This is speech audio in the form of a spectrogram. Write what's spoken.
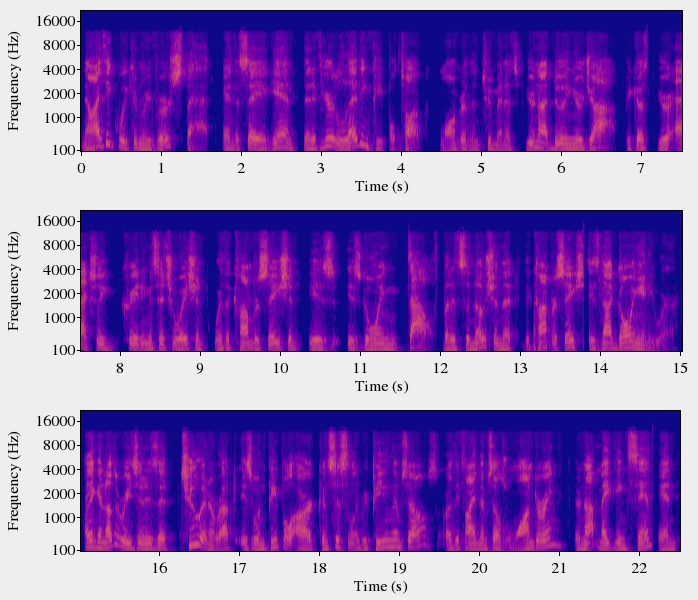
Now, I think we can reverse that and to say again that if you're letting people talk longer than two minutes, you're not doing your job because you're actually creating a situation where the conversation is is going south. But it's the notion that the conversation is not going anywhere. I think another reason is that to interrupt is when people are consistently repeating themselves or they find themselves wandering, they're not making sense. And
